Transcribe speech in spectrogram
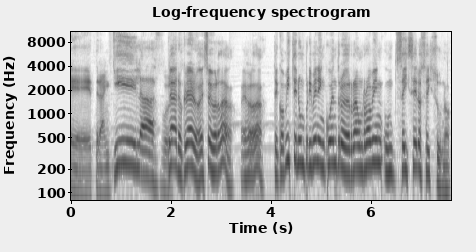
eh, tranquilas. pues, Claro, claro, eso es verdad, es verdad. Te comiste en un primer encuentro de Round Robin un 6-0-6-1.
